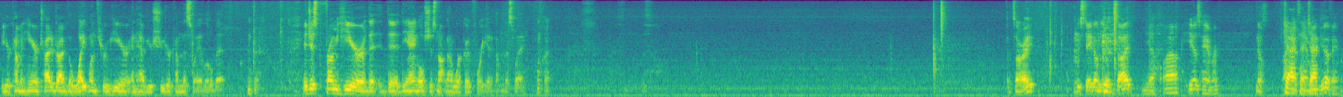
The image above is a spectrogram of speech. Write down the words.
But You're coming here, try to drive the white one through here, and have your shooter come this way a little bit. Okay. It just from here, the the the angle's just not going to work out for you to come this way. Okay. That's all right. We stayed on the outside. Yeah. Wow. He has hammer. No. I Jack, have hammer. Jack. You have hammer.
